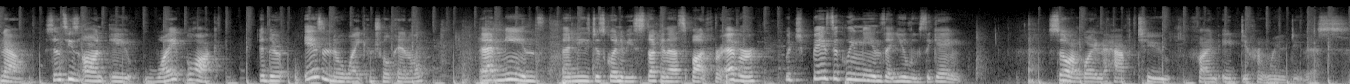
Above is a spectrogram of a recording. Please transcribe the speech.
Now, since he's on a white block and there is no white control panel, that means that he's just going to be stuck in that spot forever, which basically means that you lose the game. So I'm going to have to find a different way to do this.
